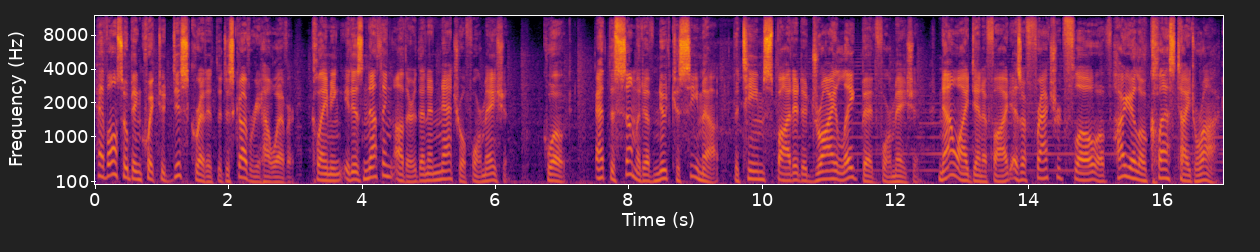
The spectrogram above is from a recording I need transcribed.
have also been quick to discredit the discovery, however, claiming it is nothing other than a natural formation. Quote, At the summit of Nootka the team spotted a dry lakebed formation, now identified as a fractured flow of hyaloclastite rock.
